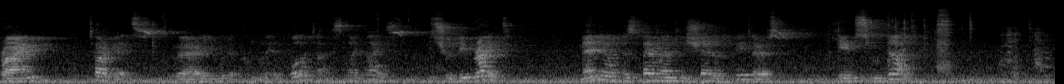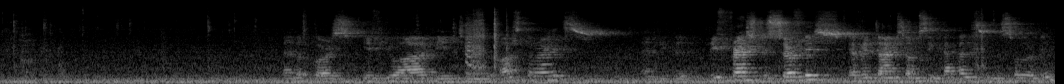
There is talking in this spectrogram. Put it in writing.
prime targets where you would accumulate volatiles like ice. It should be bright. Many of these permanently shadowed craters came through dye. And of course, if you are into asteroids and we could refresh the surface every time something happens in the solar wind,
